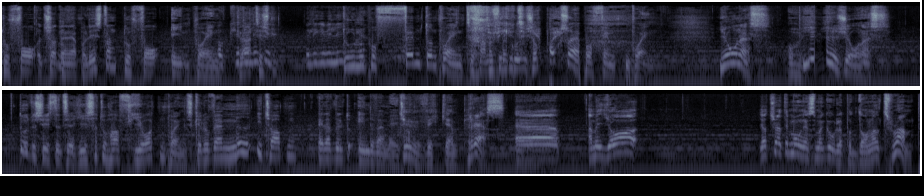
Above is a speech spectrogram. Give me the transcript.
Du får, så den är på listan, du får en poäng. Då Grattis. ligger, då ligger vi lika. Du är nu på 15 poäng tillsammans med Gry som också är på 15 poäng. Jonas, Nyhets Jonas. Du är det sista till att gissa, du har 14 poäng. Ska du vara med i toppen eller vill du inte vara med i toppen? Du, vilken press. Eh, ja, men jag, jag tror att det är många som har googlat på Donald Trump.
